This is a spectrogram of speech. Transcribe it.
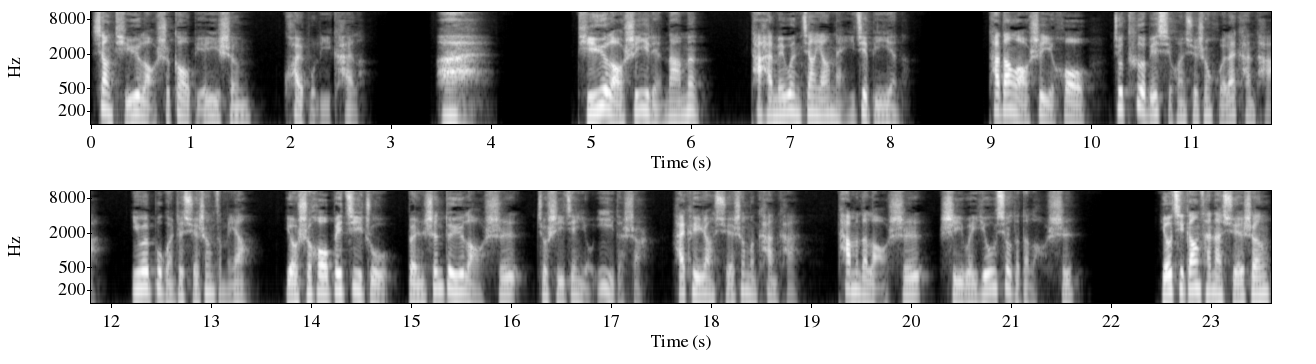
向体育老师告别一声，快步离开了。唉，体育老师一脸纳闷，他还没问江阳哪一届毕业呢。他当老师以后，就特别喜欢学生回来看他，因为不管这学生怎么样，有时候被记住，本身对于老师就是一件有意义的事儿，还可以让学生们看看。他们的老师是一位优秀的的老师，尤其刚才那学生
